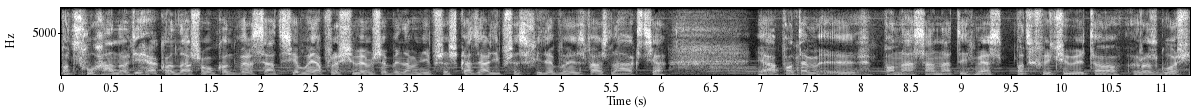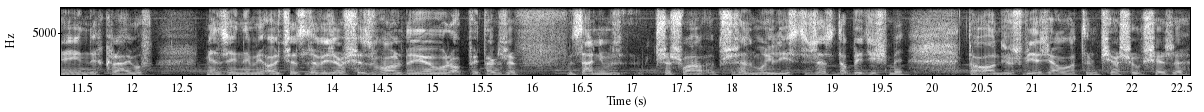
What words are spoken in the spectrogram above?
podsłuchano niejako naszą konwersację, bo ja prosiłem, żeby nam nie przeszkadzali przez chwilę, bo jest ważna akcja. A potem y, po NASA natychmiast podchwyciły to rozgłośnie innych krajów. Między innymi ojciec dowiedział się z wolnej Europy, także zanim przyszła, przyszedł mój list, że zdobyliśmy, to on już wiedział o tym, cieszył się, że,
